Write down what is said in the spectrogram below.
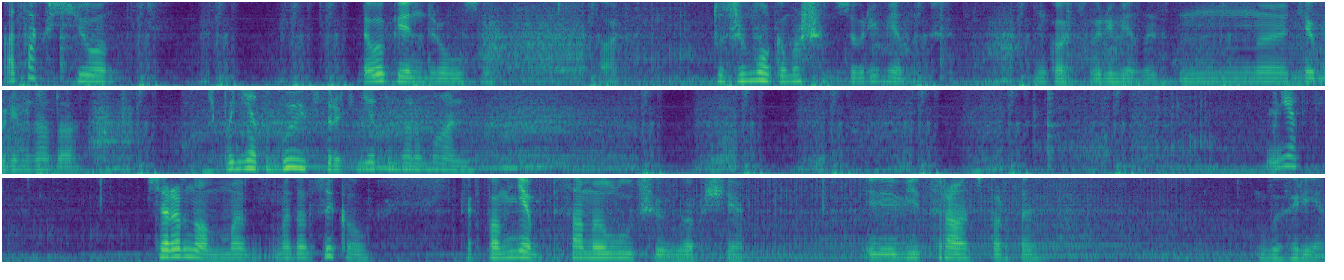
А так все. Да выпендривался. Так. Тут же много машин современных. Ну как современных? На те времена, да. Типа нет быстрых, нету нормально. Нет. Все равно мо- мотоцикл, как по мне, самый лучший вообще вид транспорта в игре.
